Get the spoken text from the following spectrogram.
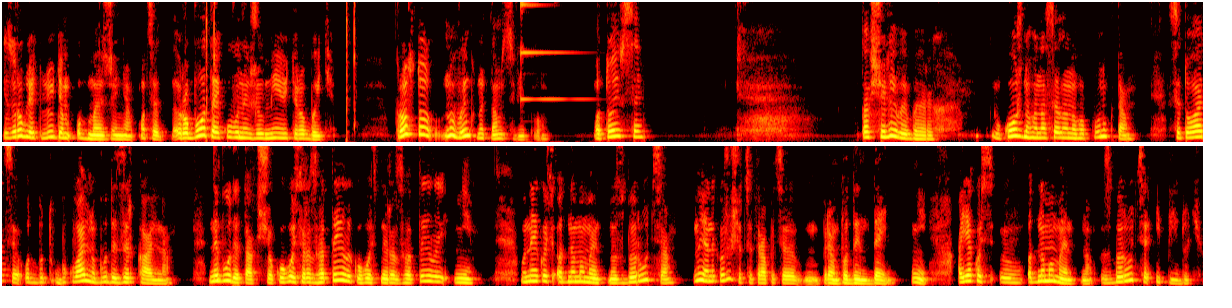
і зроблять людям обмеження. Оце робота, яку вони вже вміють робити. Просто ну, вимкнуть там світло. Ото і все. Так що лівий берег. У кожного населеного пункту ситуація от буквально буде зеркальна. Не буде так, що когось розгатили, когось не розгатили. Ні. Вони якось одномоментно зберуться. Ну, я не кажу, що це трапиться м, прям в один день. Ні. А якось е, одномоментно зберуться і підуть.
